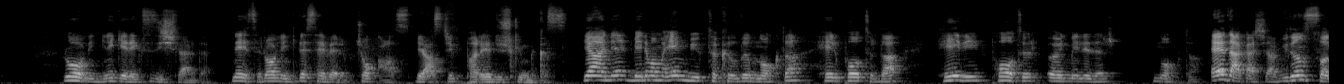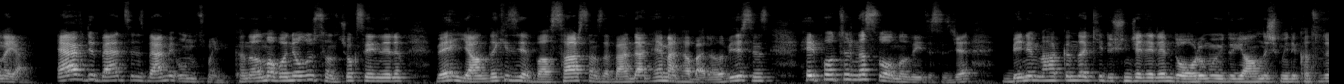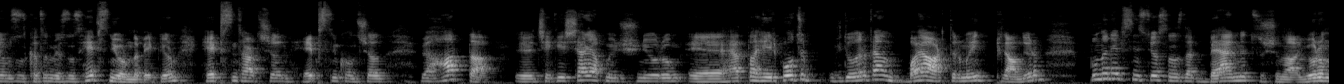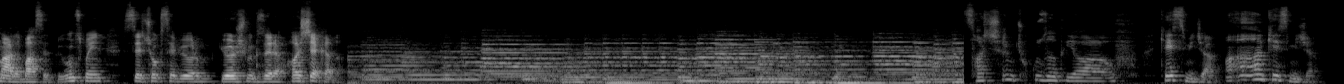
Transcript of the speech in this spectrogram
Rowling yine gereksiz işlerde. Neyse Rowling'i de severim. Çok az. Birazcık paraya düşkün bir kız. Yani benim ama en büyük takıldığım nokta Harry Potter'da Harry Potter ölmelidir. Nokta. Evet arkadaşlar videonun sonuna geldik. Eğer videoyu beğendiyseniz beğenmeyi unutmayın. Kanalıma abone olursanız çok sevinirim. Ve yandaki zile basarsanız da benden hemen haber alabilirsiniz. Harry Potter nasıl olmalıydı sizce? Benim hakkındaki düşüncelerim doğru muydu, yanlış mıydı, katılıyor musunuz, katılmıyorsunuz? Hepsini yorumda bekliyorum. Hepsini tartışalım, hepsini konuşalım. Ve hatta e, çekilişler yapmayı düşünüyorum. E, hatta Harry Potter videolarını falan bayağı arttırmayı planlıyorum. Bunların hepsini istiyorsanız da beğenme tuşuna yorumlarda bahsetmeyi unutmayın. Size çok seviyorum. Görüşmek üzere. Hoşçakalın. Saçlarım çok uzadı ya. Uf, kesmeyeceğim. Aa, kesmeyeceğim.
